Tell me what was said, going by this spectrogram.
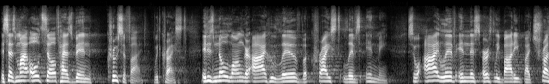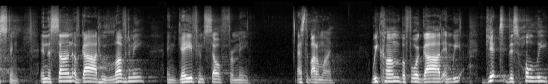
It says, My old self has been crucified with Christ. It is no longer I who live, but Christ lives in me. So I live in this earthly body by trusting in the Son of God who loved me and gave himself for me. That's the bottom line. We come before God and we get this Holy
